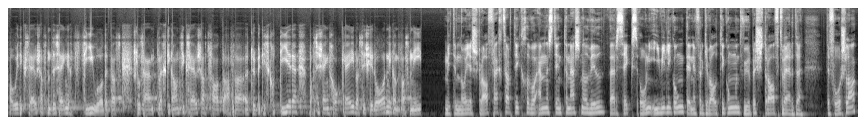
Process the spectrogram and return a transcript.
auch in der Gesellschaft. Und das ist eigentlich das Ziel, oder? dass schlussendlich die ganze Gesellschaft äh, darüber diskutieren, was ist eigentlich okay, was ist in Ordnung und was nicht. Mit dem neuen Strafrechtsartikel, wo Amnesty International will, wäre Sex ohne Einwilligung diesen Vergewaltigungen würde bestraft werden. Der Vorschlag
